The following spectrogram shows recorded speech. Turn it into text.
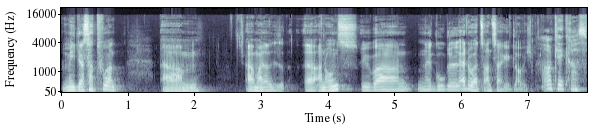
Media Saturn ähm, einmal äh, an uns über eine Google AdWords Anzeige, glaube ich. Okay, krass.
